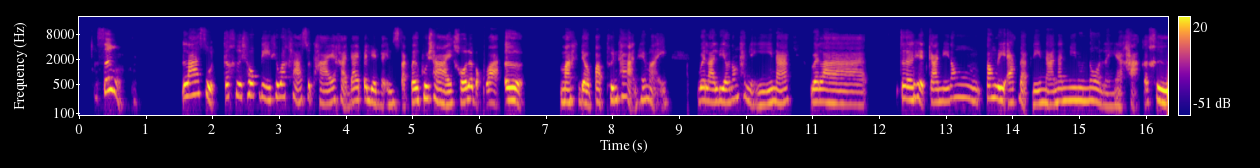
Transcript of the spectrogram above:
ๆ ซึ่งล่าสุดก็คือโชคดีที่ว่าคลาสสุดท้ายอะค่ะ ได้ไปเรียนกับ instructor ผู้ชายเขาเลยบอกว่า เออ มาเดี๋ยวปรับพื้นฐานให้ใหม่ เวลาเลี้ยวต้องทำอย่างนี้นะ เวลา เจอเหตุการณ์นี้ต้องต้อง react แบบนี้นะ นั่นนี่นู่นโน่นอะไรเงี้ยค่ะ ก็คือ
